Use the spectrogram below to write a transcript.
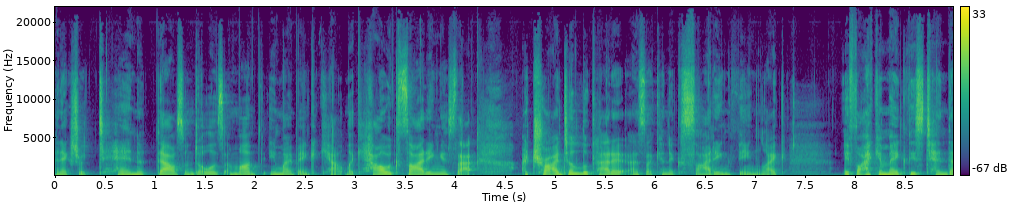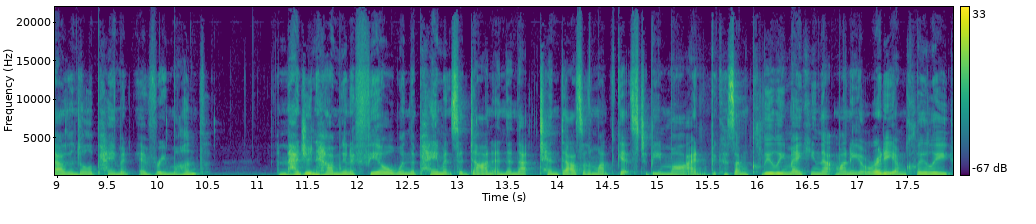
an extra $10,000 a month in my bank account. Like, how exciting is that? I tried to look at it as like an exciting thing. Like, if I can make this $10,000 payment every month, imagine how I'm going to feel when the payments are done and then that $10,000 a month gets to be mine because I'm clearly making that money already. I'm clearly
